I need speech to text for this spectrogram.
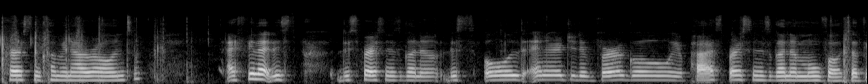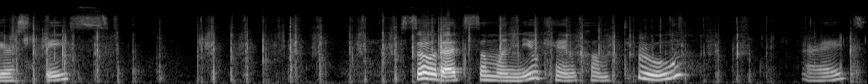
person coming around. I feel like this this person is gonna this old energy, the Virgo, your past person is gonna move out of your space so that someone new can come through all right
